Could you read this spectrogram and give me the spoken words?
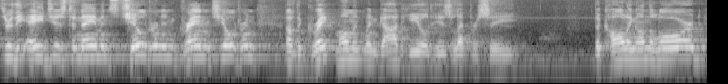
through the ages to Naaman's children and grandchildren of the great moment when God healed his leprosy. The calling on the Lord,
